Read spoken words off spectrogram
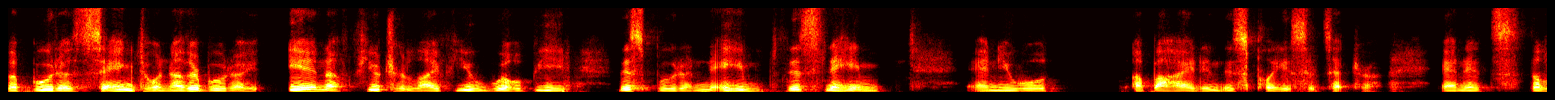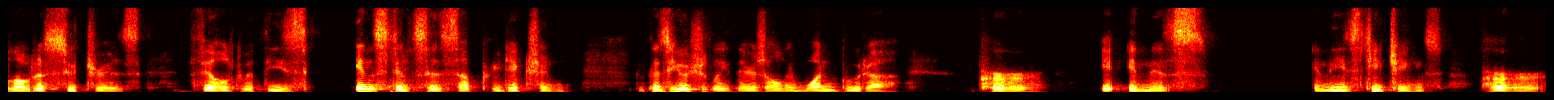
the Buddha saying to another Buddha, in a future life, you will be this Buddha named this name, and you will abide in this place, etc. And it's the Lotus Sutras filled with these instances of prediction, because usually there's only one Buddha per in this in these teachings per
